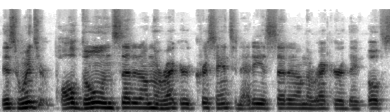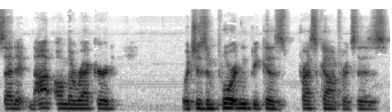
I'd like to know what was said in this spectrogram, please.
this winter. Paul Dolan said it on the record. Chris Antonetti has said it on the record. They've both said it not on the record, which is important because press conferences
